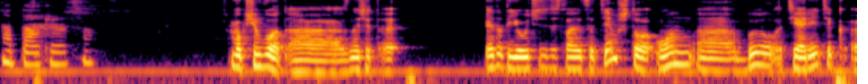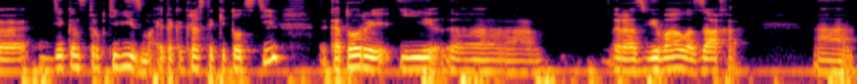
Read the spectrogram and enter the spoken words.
да. отталкиваться. В общем, вот, а, значит, э, этот ее учитель славится тем, что он а, был теоретик а, деконструктивизма. Это как раз-таки тот стиль, который и а, развивала Заха. А,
